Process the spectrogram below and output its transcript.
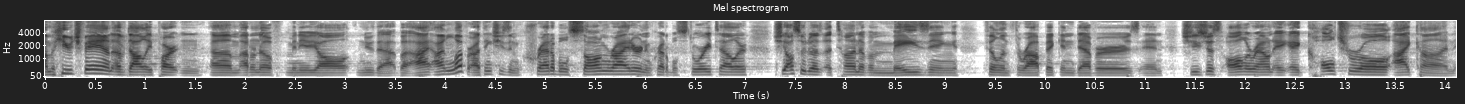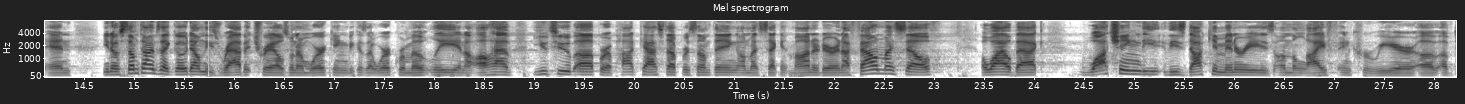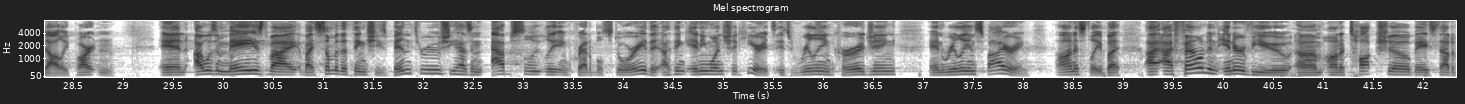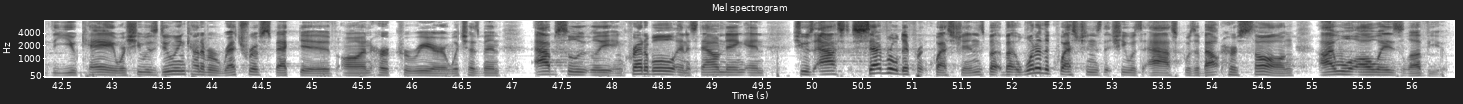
I'm a huge fan of Dolly Parton. Um, I don't know if many of y'all knew that, but I, I, love her. I think she's an incredible songwriter, an incredible storyteller. She also does a ton of amazing philanthropic endeavors, and she's just all around a, a cultural icon. And, you know, sometimes I go down these rabbit trails when I'm working because I work remotely, and I'll have YouTube up or a podcast up or something on my second monitor. And I found myself a while back watching the, these documentaries on the life and career of, of Dolly Parton. And I was amazed by, by some of the things she's been through. She has an absolutely incredible story that I think anyone should hear. It's, it's really encouraging and really inspiring, honestly. But I, I found an interview um, on a talk show based out of the UK where she was doing kind of a retrospective on her career, which has been absolutely incredible and astounding. And she was asked several different questions, but, but one of the questions that she was asked was about her song, I Will Always Love You.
